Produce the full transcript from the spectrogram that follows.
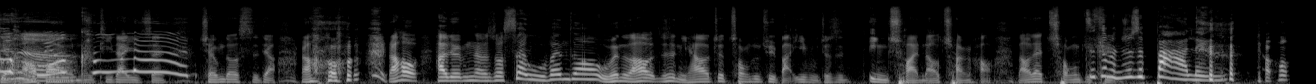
掉，然后包括我们替代医生全部都湿掉，然后然后他就跟他说剩五分钟，五分钟，然后就是你还要就冲出去把衣服就是硬穿，然后穿好，然后再冲出去。这根本就是霸凌。然后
